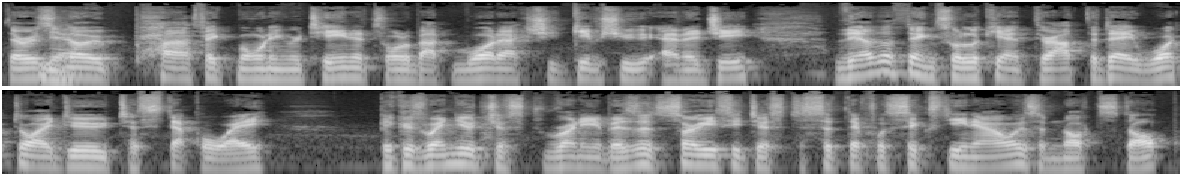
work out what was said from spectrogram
There is yeah. no perfect morning routine. It's all about what actually gives you energy. The other things we're looking at throughout the day, what do I do to step away? Because when you're just running a business, it's so easy just to sit there for 16 hours and not stop.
